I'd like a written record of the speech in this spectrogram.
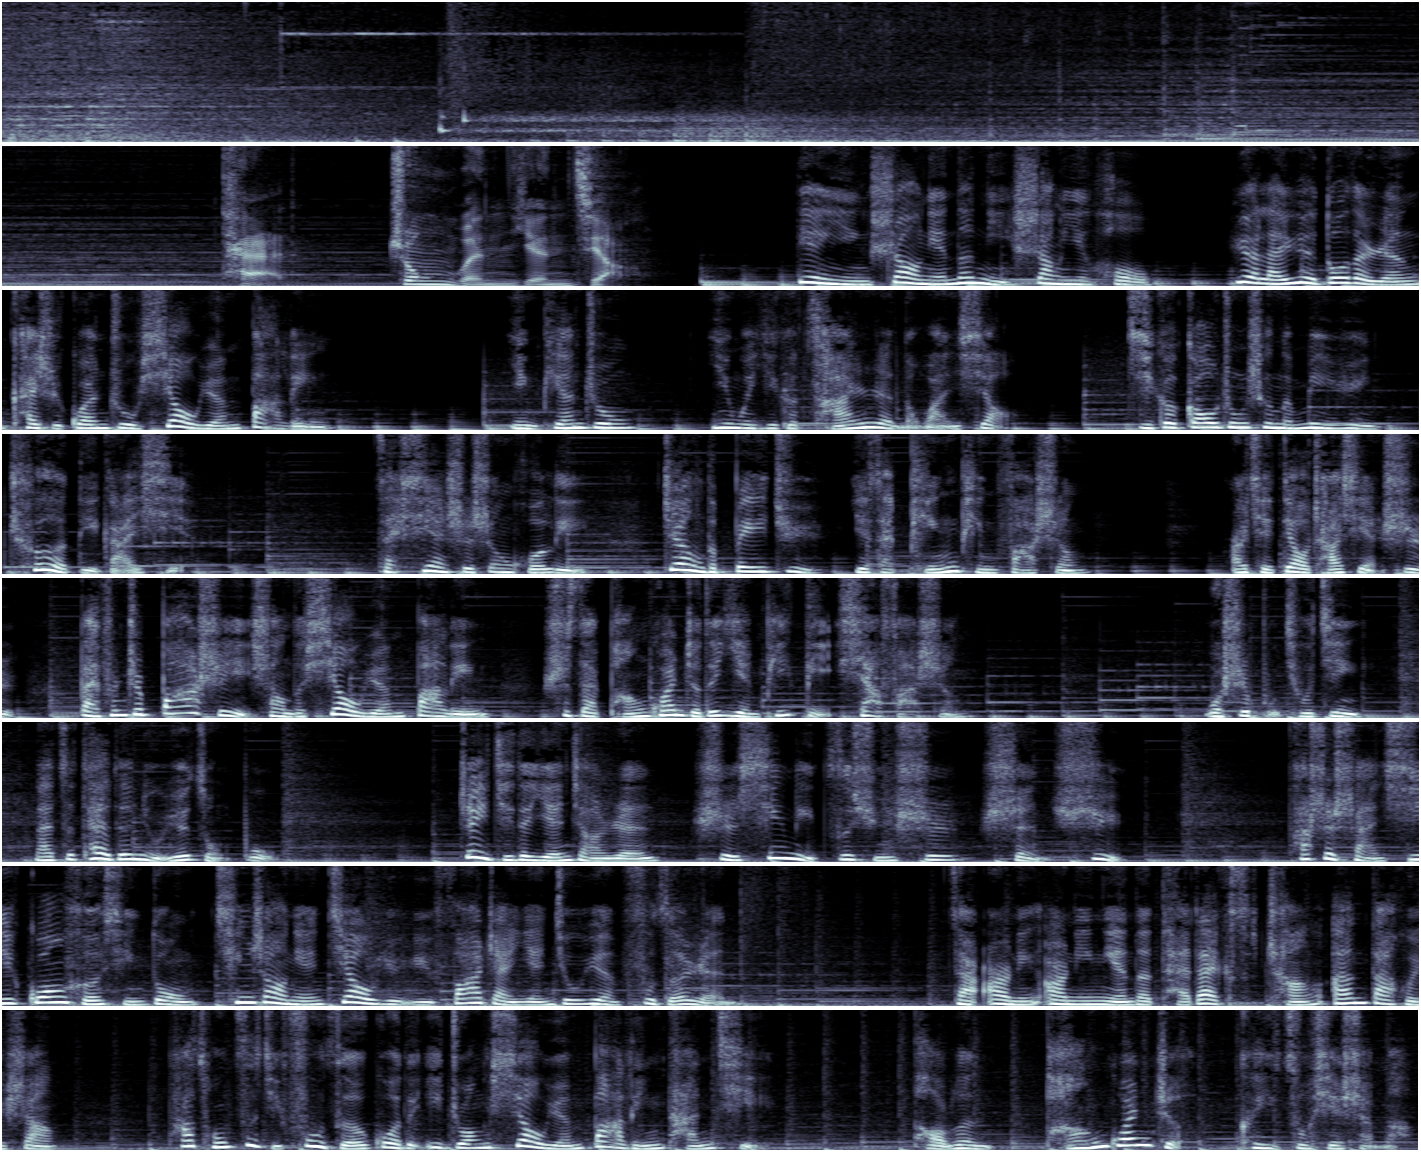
TED 中文演讲。电影《少年的你》上映后，越来越多的人开始关注校园霸凌。影片中，因为一个残忍的玩笑，几个高中生的命运彻底改写。在现实生活里，这样的悲剧也在频频发生，而且调查显示，百分之八十以上的校园霸凌是在旁观者的眼皮底下发生。我是卜秋静，来自泰德纽约总部。这集的演讲人是心理咨询师沈旭，他是陕西光合行动青少年教育与发展研究院负责人。在二零二零年的 TEDx 长安大会上。他从自己负责过的一桩校园霸凌谈起，讨论旁观者可以做些什么。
